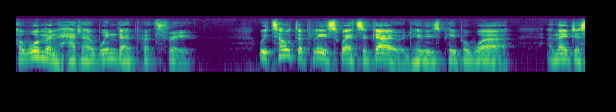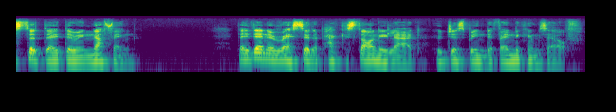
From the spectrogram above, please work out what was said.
A woman had her window put through. We told the police where to go and who these people were, and they just stood there doing nothing. They then arrested a Pakistani lad who'd just been defending himself.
